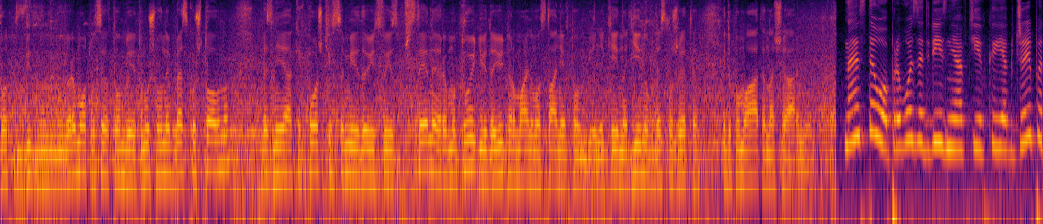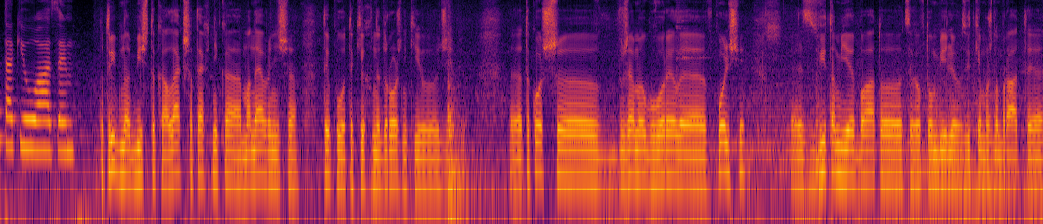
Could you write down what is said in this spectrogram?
От від ремонту цих автомобілів, тому що вони безкоштовно, без ніяких коштів самі дають свої частини, ремонтують і віддають в нормальному стані автомобіль, який надійно буде служити і допомагати нашій армії. На СТО привозять різні автівки, як джипи, так і УАЗи. Потрібна більш така легша техніка, маневреніша, типу таких внедорожників джипів. Е, Також е, вже ми обговорили в Польщі. Е, Звітам є багато цих автомобілів, звідки можна брати.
